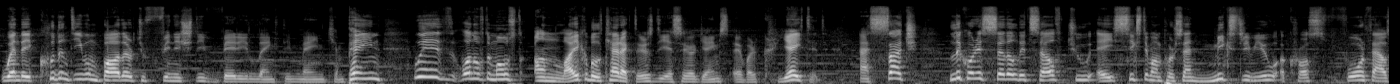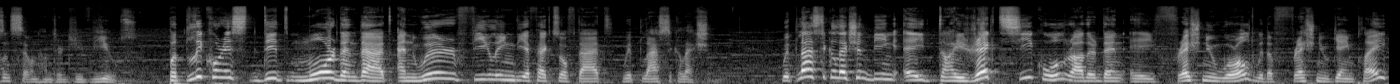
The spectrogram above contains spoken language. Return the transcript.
when they couldn't even bother to finish the very lengthy main campaign with one of the most unlikable characters the SAO games ever created. As such, Lycoris settled itself to a 61% mixed review across 4,700 reviews. But Lycoris did more than that and we're feeling the effects of that with Last Recollection. With Last Recollection being a direct sequel rather than a fresh new world with a fresh new gameplay,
